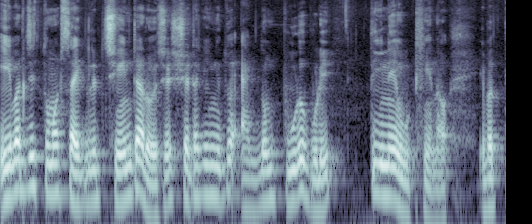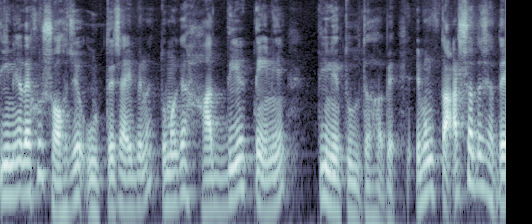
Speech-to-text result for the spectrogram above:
এবার যে তোমার সাইকেলের চেনটা রয়েছে, সেটাকে কিন্তু একদম পুরোপুরি তিনে উঠিয়ে নাও। এবার তিনে দেখো, সহজে উঠতে চাইবে না। তোমাকে হাত দিয়ে টেনে তিনে তুলতে হবে এবং তার সাথে সাথে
